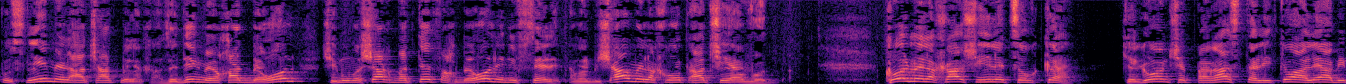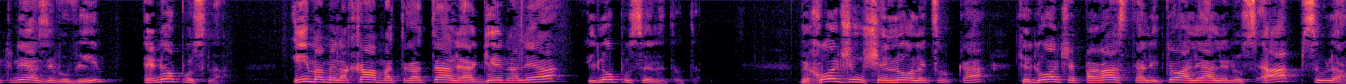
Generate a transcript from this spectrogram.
פוסלים אלא עד שעת מלאכה. זה דין מיוחד בעול, שאם הוא משך בטפח בעול היא נפסלת, אבל בשאר מלאכות עד שיעבוד בה. כל מלאכה שהיא לצורכה, כגון שפרס טליתו עליה מפני הזבובים, אינו פוסלה. אם המלאכה מטרתה להגן עליה, היא לא פוסלת אותה. וכל שהוא שלא לצורכה, כגון שפרס טליתו עליה לנושאה, פסולה.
